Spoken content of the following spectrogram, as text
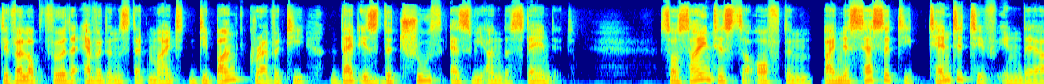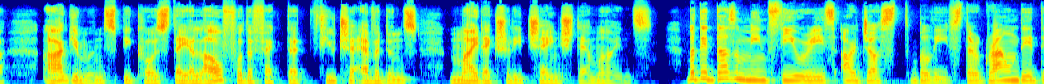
develop further evidence that might debunk gravity, that is the truth as we understand it. So scientists are often, by necessity, tentative in their arguments because they allow for the fact that future evidence might actually change their minds. But it doesn't mean theories are just beliefs. They're grounded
